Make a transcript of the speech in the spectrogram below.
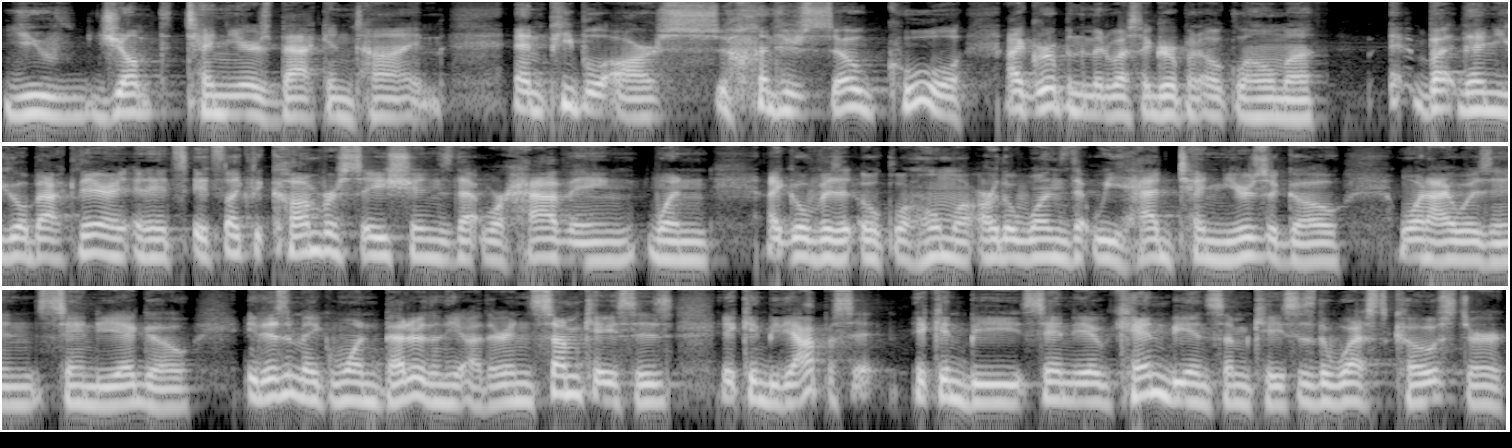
you've jumped 10 years back in time. And people are so, they're so cool. I grew up in the Midwest, I grew up in Oklahoma but then you go back there and it's it's like the conversations that we're having when I go visit Oklahoma are the ones that we had 10 years ago when I was in San Diego. It doesn't make one better than the other. In some cases, it can be the opposite. It can be San Diego can be in some cases the West Coast or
